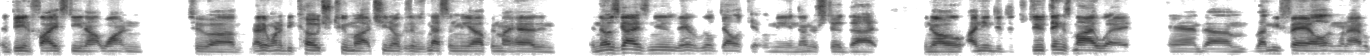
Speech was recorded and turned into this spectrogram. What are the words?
and being feisty, not wanting to. Uh, I didn't want to be coached too much, you know, because it was messing me up in my head. And and those guys knew they were real delicate with me and understood that, you know, I needed to do things my way and um, let me fail. And when I have a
